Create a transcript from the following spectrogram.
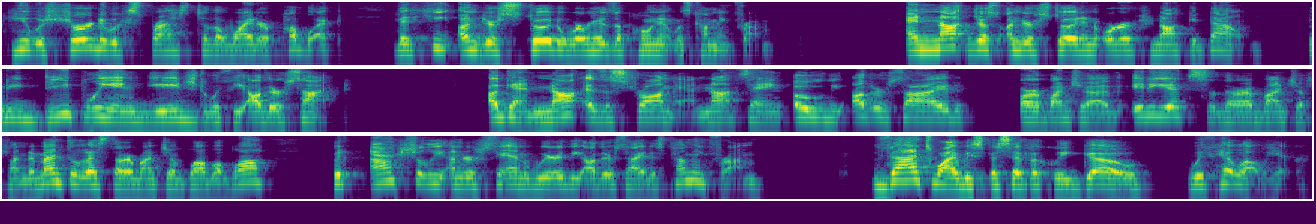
he was sure to express to the wider public that he understood where his opponent was coming from. And not just understood in order to knock it down, but he deeply engaged with the other side. Again, not as a straw man, not saying, oh, the other side are a bunch of idiots, they're a bunch of fundamentalists, they're a bunch of blah, blah, blah, but actually understand where the other side is coming from. That's why we specifically go with Hillel here.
